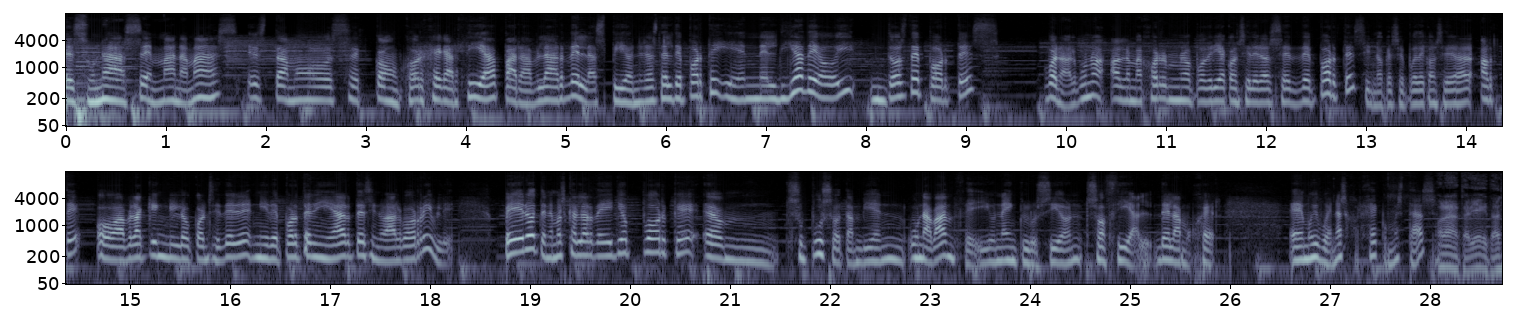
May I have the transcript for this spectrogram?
Pues una semana más estamos eh, con Jorge García para hablar de las pioneras del deporte y en el día de hoy dos deportes, bueno, alguno a lo mejor no podría considerarse deporte, sino que se puede considerar arte o habrá quien lo considere ni deporte ni arte, sino algo horrible. Pero tenemos que hablar de ello porque em, supuso también un avance y una inclusión social de la mujer. Eh, muy buenas, Jorge, ¿cómo estás? Hola, Natalia, ¿qué tal?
